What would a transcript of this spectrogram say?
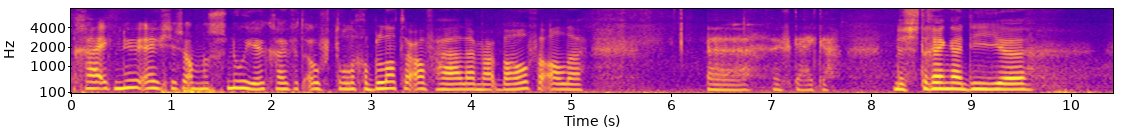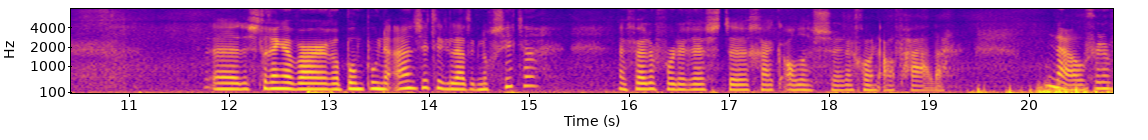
ga ik nu eventjes allemaal snoeien. Ik ga even het overtollige blad eraf halen, maar behalve alle, even kijken de strengen die. Uh, uh, de strengen waar pompoenen aan zitten, die laat ik nog zitten. En verder voor de rest ga ik alles er gewoon afhalen. Nou, verder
